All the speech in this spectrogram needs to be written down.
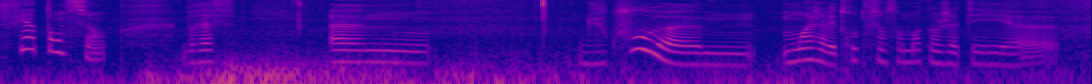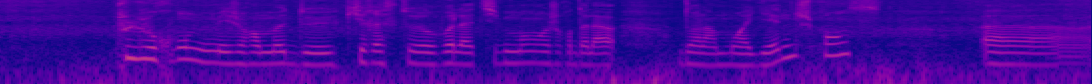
fais attention. Bref. Euh, du coup euh, moi j'avais trop confiance en moi quand j'étais plus ronde mais genre en mode qui reste relativement genre dans la, dans la moyenne je pense. Euh,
